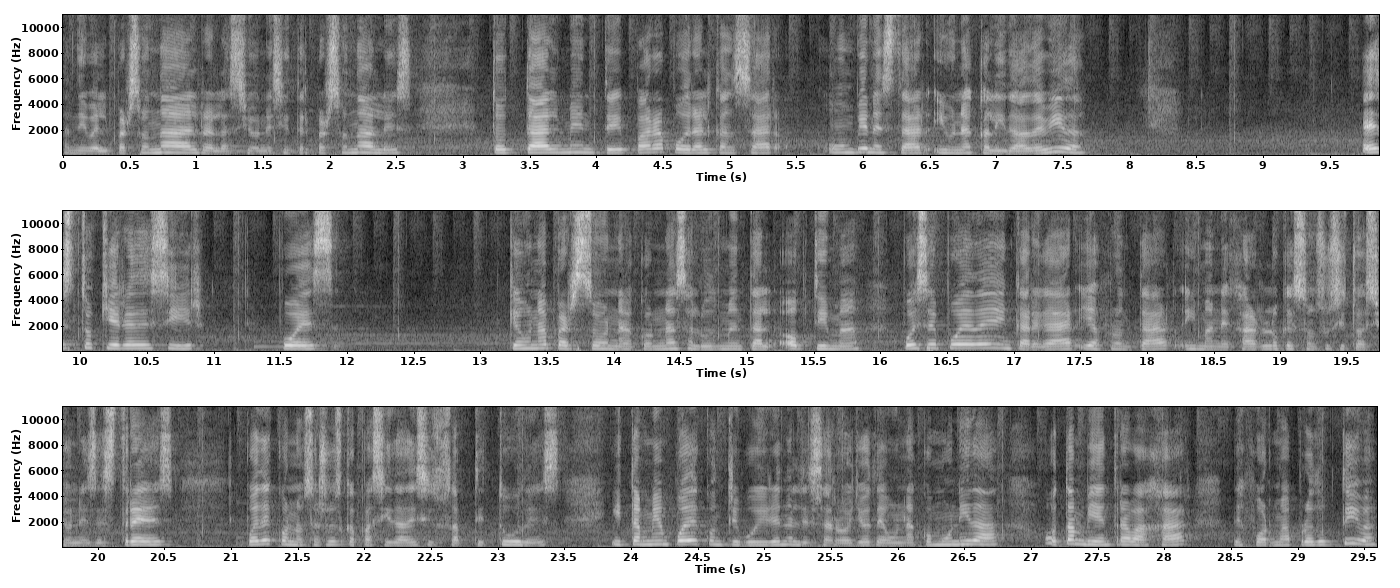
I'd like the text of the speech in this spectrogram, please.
a nivel personal, relaciones interpersonales, totalmente para poder alcanzar un bienestar y una calidad de vida. Esto quiere decir, pues, que una persona con una salud mental óptima, pues se puede encargar y afrontar y manejar lo que son sus situaciones de estrés, puede conocer sus capacidades y sus aptitudes y también puede contribuir en el desarrollo de una comunidad o también trabajar de forma productiva.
